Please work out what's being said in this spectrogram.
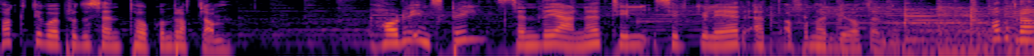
Takk til vår produsent Håkon Bratland. Har du innspill, send det gjerne til sirkuler. Ha det bra!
